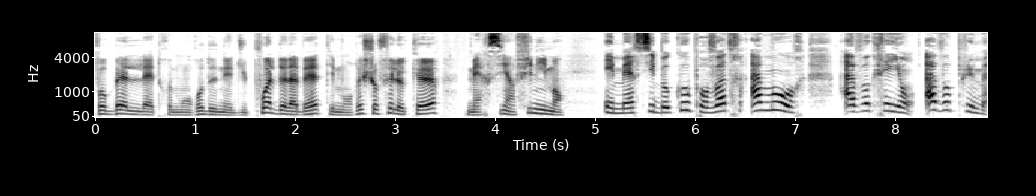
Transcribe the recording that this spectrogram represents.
vos belles lettres m'ont redonné du poil de la bête et m'ont réchauffé le cœur. Merci infiniment. Et merci beaucoup pour votre amour. À vos crayons, à vos plumes,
